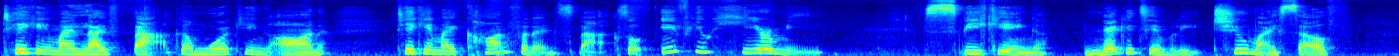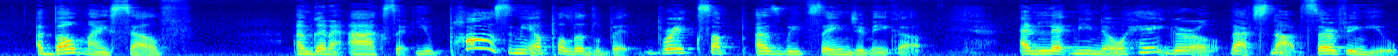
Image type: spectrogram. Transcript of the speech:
taking my life back. I'm working on taking my confidence back. So if you hear me speaking negatively to myself, about myself, I'm going to ask that you pause me up a little bit, breaks up, as we'd say in Jamaica, and let me know, hey, girl, that's not serving you.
